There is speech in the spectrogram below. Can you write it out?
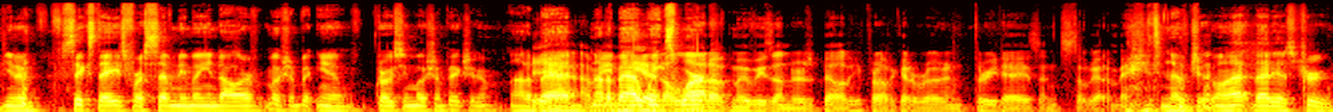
You know, six days for a seventy million dollar motion, you know, grossing motion picture. Not a bad, I not a mean, bad he week's had a work. lot of movies under his belt. He probably could have wrote in three days and still got it made. no, jo- well, that, that is true.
